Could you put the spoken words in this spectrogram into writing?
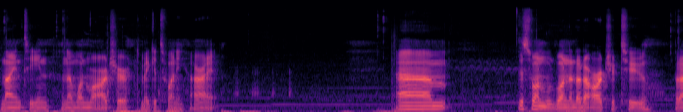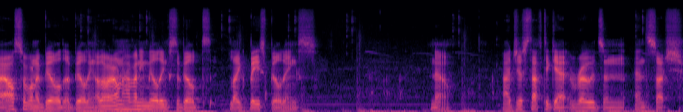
19, and then one more archer to make it 20. Alright. Um, this one would want another archer too, but I also want to build a building, although I don't have any buildings to build, like base buildings. No. I just have to get roads and, and such.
